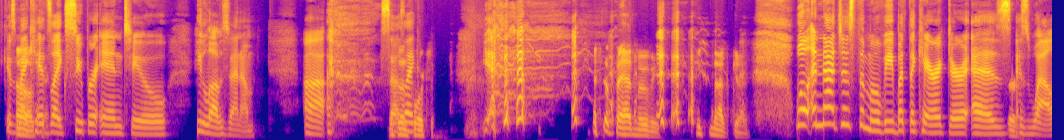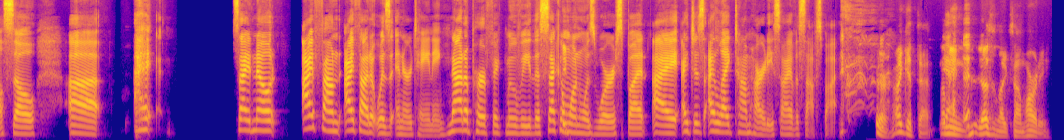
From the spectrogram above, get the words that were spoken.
because my oh, okay. kid's like super into, he loves Venom. Uh, so That's I was like, yeah. it's a bad movie. It's not good. Well, and not just the movie, but the character as sure. as well. So, uh I side note, I found I thought it was entertaining. Not a perfect movie. The second one was worse, but I I just I like Tom Hardy, so I have a soft spot. sure, I get that. I yeah. mean, who doesn't like Tom Hardy?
